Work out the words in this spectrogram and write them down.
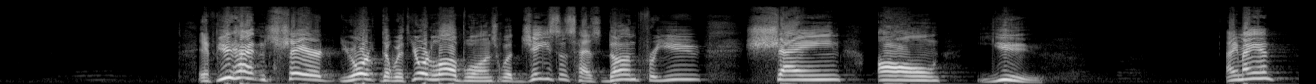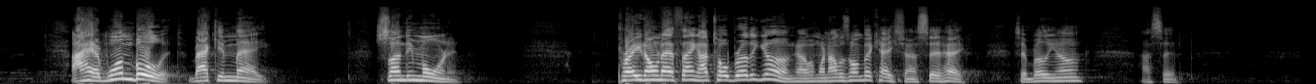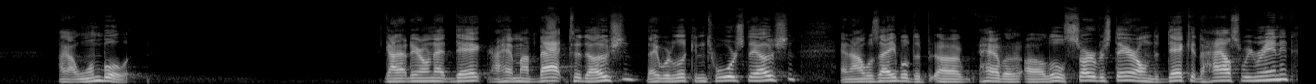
If you hadn't shared your, with your loved ones what Jesus has done for you, shame on you. Amen? I had one bullet back in May, Sunday morning. Prayed on that thing. I told Brother Young when I was on vacation, I said, Hey, I said, Brother Young, I said, I got one bullet. Got out there on that deck. I had my back to the ocean. They were looking towards the ocean. And I was able to uh, have a, a, little service there on the deck at the house we rented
